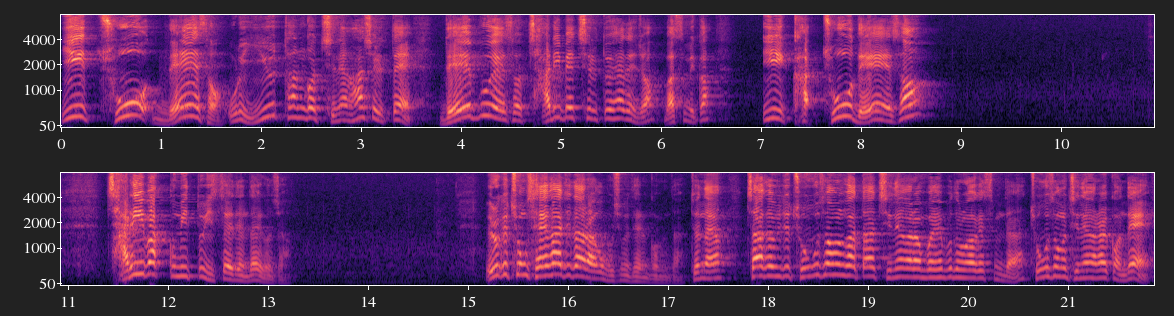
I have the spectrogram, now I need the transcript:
이 조 내에서 우리 이웃한 거 진행하실 때 내부에서 자리 배치를 또 해야 되죠. 맞습니까? 이 조 내에서 자리 바꿈이 또 있어야 된다 이거죠. 이렇게 총 세 가지다라고 보시면 되는 겁니다. 됐나요? 자, 그럼 이제 조구성을 갖다 진행을 한번 해보도록 하겠습니다. 조구성을 진행을 할 건데,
